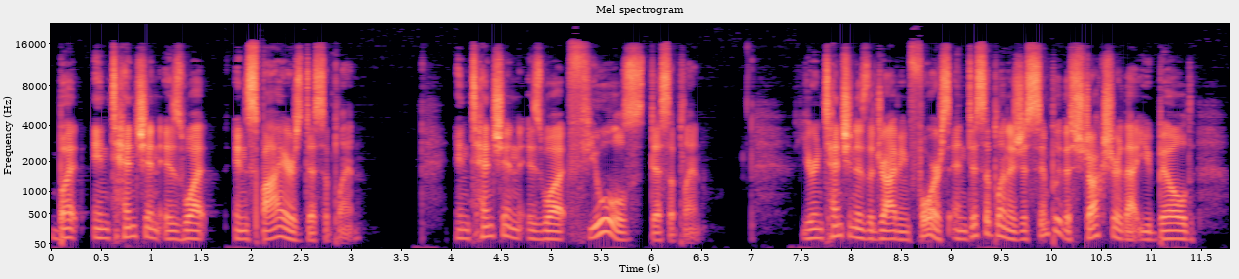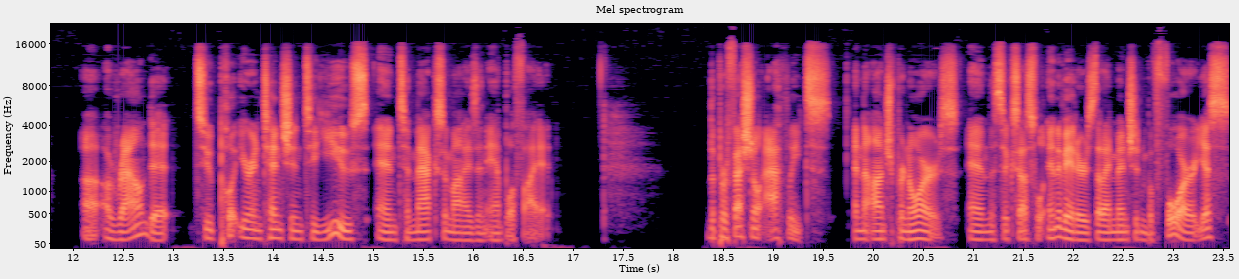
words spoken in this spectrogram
But intention is what inspires discipline. Intention is what fuels discipline. Your intention is the driving force, and discipline is just simply the structure that you build uh, around it to put your intention to use and to maximize and amplify it. The professional athletes and the entrepreneurs and the successful innovators that I mentioned before, yes,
